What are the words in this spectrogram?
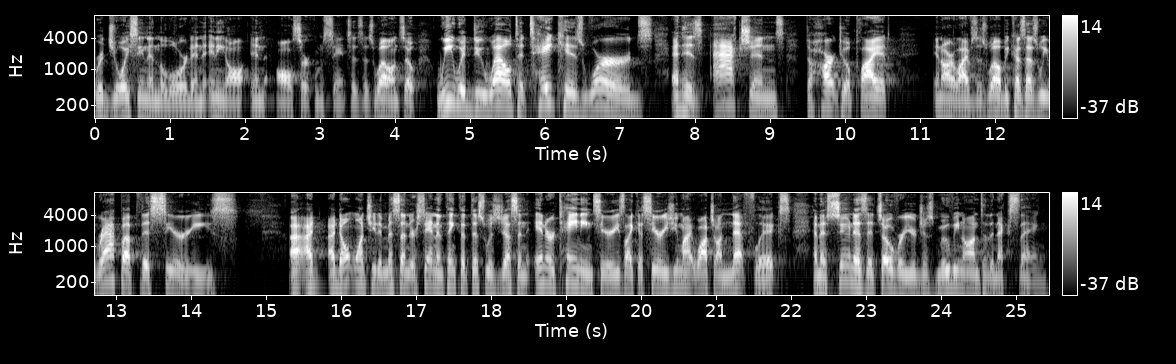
rejoicing in the Lord in any all in all circumstances as well. And so we would do well to take his words and his actions to heart to apply it in our lives as well because as we wrap up this series, I, I don't want you to misunderstand and think that this was just an entertaining series, like a series you might watch on Netflix, and as soon as it's over, you're just moving on to the next thing.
